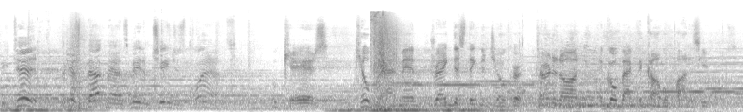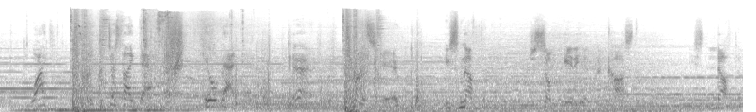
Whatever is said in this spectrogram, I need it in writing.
He did. I guess Batman's made him change his plans. Who cares? Kill Batman, drag this thing to Joker, turn it on, and go back to Cobblepot as heroes. What? Just like that. Kill Batman. Yeah, I'm not scared. He's nothing. Just some idiot in a costume. He's nothing.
